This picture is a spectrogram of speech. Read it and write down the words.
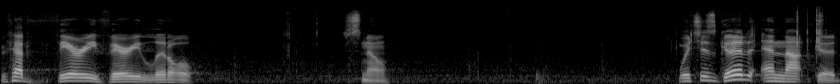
We've had very, very little snow. Which is good and not good.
